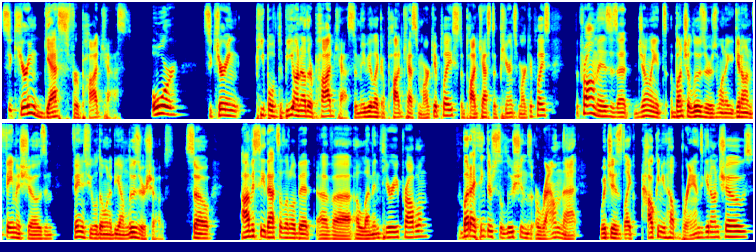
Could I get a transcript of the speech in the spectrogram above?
Securing guests for podcasts or securing people to be on other podcasts. So maybe like a podcast marketplace, a podcast appearance marketplace. The problem is, is that generally it's a bunch of losers want to get on famous shows and famous people don't want to be on loser shows. So obviously that's a little bit of a, a lemon theory problem. But I think there's solutions around that, which is like, how can you help brands get on shows?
